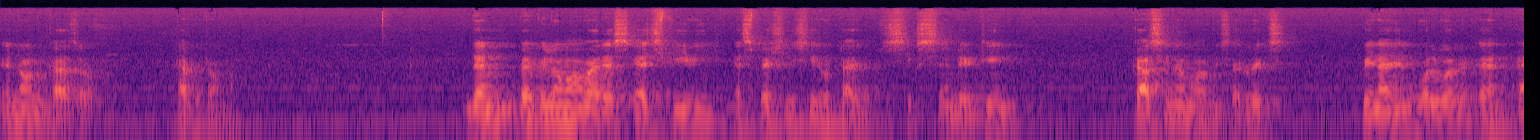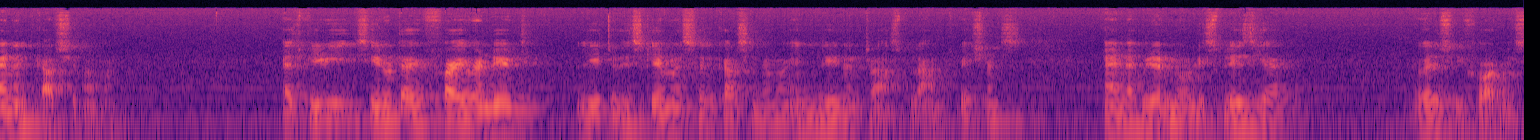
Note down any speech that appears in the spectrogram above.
a known cause of hepatoma. Then papillomavirus HPV, especially serotype 6 and 18, carcinoma of the cervix, penile vulvar and anal carcinoma. HPV serotype 5 and 8 lead to the squamous cell carcinoma in renal transplant patients and epidermodysplasia verruciformis.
